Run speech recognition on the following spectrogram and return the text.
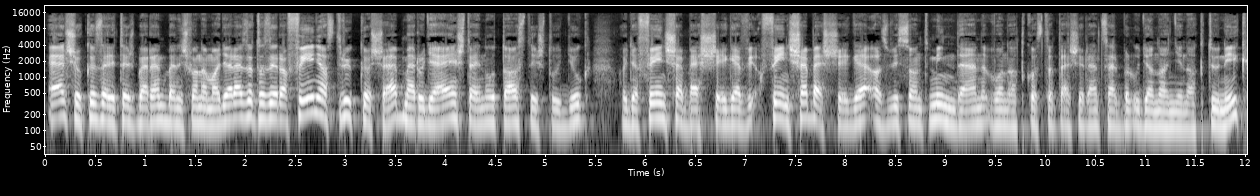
Első közelítésben rendben is van a magyarázat, azért a fény az trükkösebb, mert ugye Einstein óta azt is tudjuk, hogy a fénysebessége, a fénysebessége az viszont minden vonatkoztatási rendszerből ugyanannyinak tűnik.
